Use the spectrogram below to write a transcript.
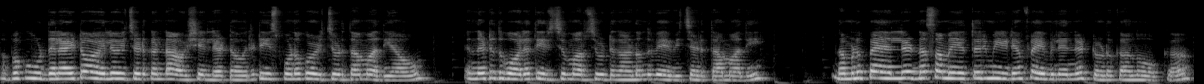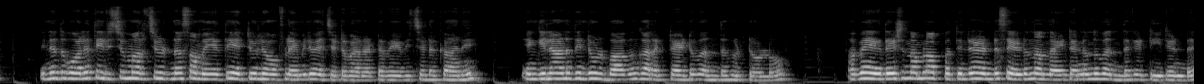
അപ്പോൾ കൂടുതലായിട്ട് ഓയിൽ ഒഴിച്ചെടുക്കേണ്ട ആവശ്യമില്ല കേട്ടോ ഒരു ടീസ്പൂണൊക്കെ ഒഴിച്ചു കൊടുത്താൽ മതിയാവും. എന്നിട്ട് ഇതുപോലെ തിരിച്ചു മറിച്ചു വിട്ടുകാണ്ട് ഒന്ന് വേവിച്ചെടുത്താൽ മതി. നമ്മൾ പാനിലിടുന്ന സമയത്ത് ഒരു മീഡിയം ഫ്ലെയിമിൽ തന്നെ ഇട്ട് കൊടുക്കാൻ നോക്കുക. പിന്നെ ഇതുപോലെ തിരിച്ചു മറിച്ചു വിടുന്ന സമയത്ത് ഏറ്റവും ലോ ഫ്ലെയിമിൽ വെച്ചിട്ട് വേണം കേട്ടോ വേവിച്ചെടുക്കാൻ എങ്കിലാണ് ഇതിന്റെ ഉൾഭാഗം കറക്റ്റായിട്ട് വെന്ത് കിട്ടുള്ളൂ. അപ്പോൾ ഏകദേശം നമ്മൾ അപ്പത്തിന്റെ രണ്ട് സൈഡും നന്നായിട്ട് തന്നെ ഒന്ന് വെന്ത് കിട്ടിയിട്ടുണ്ട്.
